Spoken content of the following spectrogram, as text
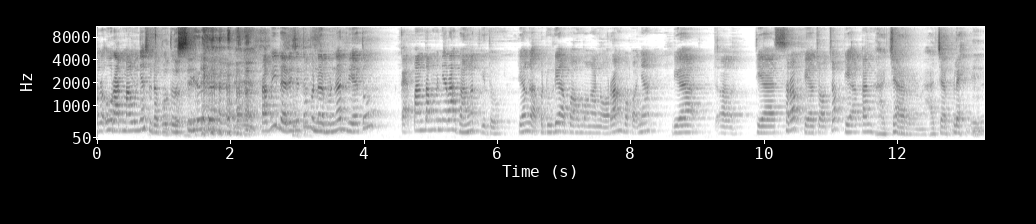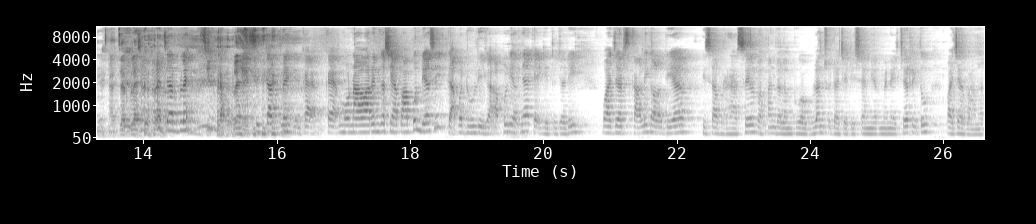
ur- urat malunya sudah putus. Tapi dari situ benar-benar dia tuh kayak pantang menyerah banget gitu. Dia nggak peduli apa omongan orang, pokoknya dia uh, dia serap, dia cocok, dia akan hajar, hajar bleh gitu. Hajar bleh. hajar bleh Sikat bleh. sikat bleh ya. kayak kayak mau nawarin ke siapa pun dia sih gak peduli kak aku lihatnya kayak gitu jadi wajar sekali kalau dia bisa berhasil bahkan dalam dua bulan sudah jadi senior manager itu wajar banget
